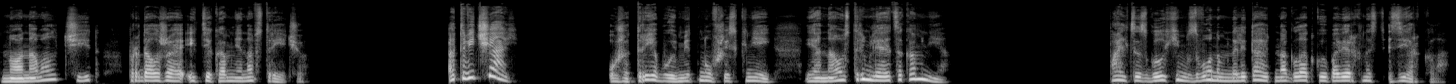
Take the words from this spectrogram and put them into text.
Но она молчит, продолжая идти ко мне навстречу. «Отвечай!» Уже требую, метнувшись к ней, и она устремляется ко мне. Пальцы с глухим звоном налетают на гладкую поверхность зеркала.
